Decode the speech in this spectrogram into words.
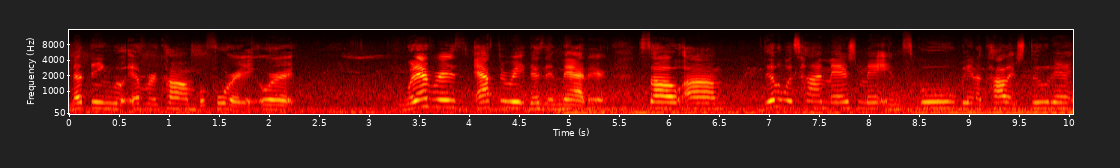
nothing will ever come before it or whatever is after it doesn't matter. So um, dealing with time management in school, being a college student,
